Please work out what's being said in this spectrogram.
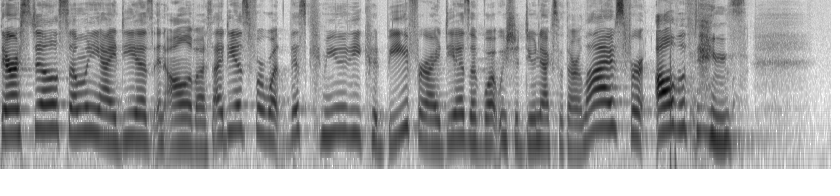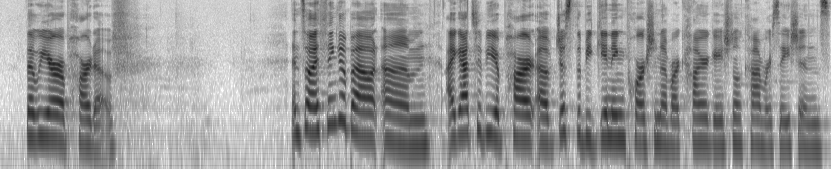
There are still so many ideas in all of us ideas for what this community could be, for ideas of what we should do next with our lives, for all the things that we are a part of. And so I think about, um, I got to be a part of just the beginning portion of our congregational conversations,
